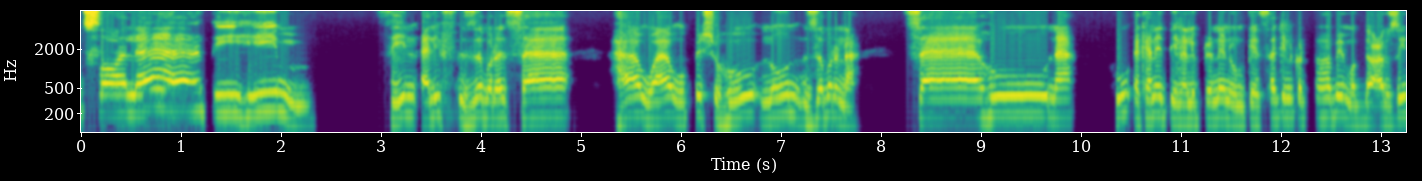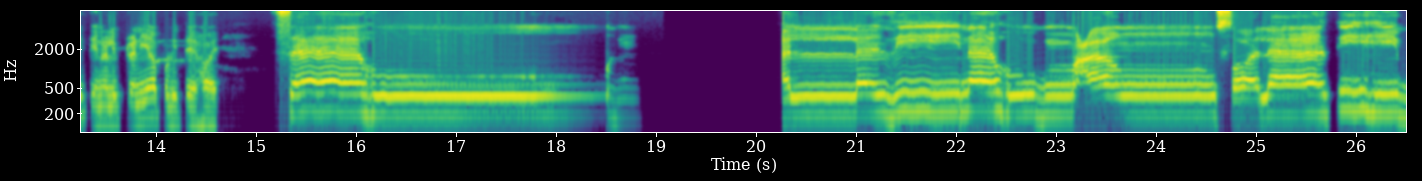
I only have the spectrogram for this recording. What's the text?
صلاتهم سين ألف زبر سا ها واو بشه نون زبرنا ساهونا হু এখানে তিন আলিফ টেনে নুনকে সাকিন করতে হবে মধ্য আরজি তিন আলিফ টেনিয়া পড়িতে হয় সাহুন الذين هم عن صلاتهم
